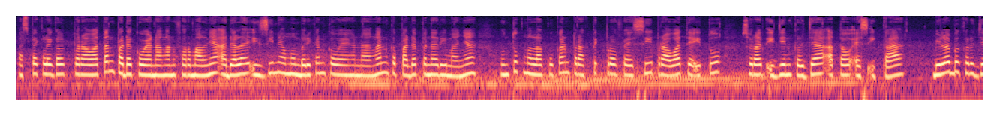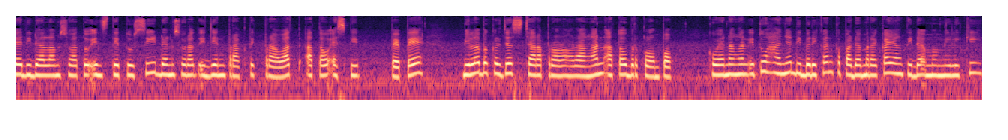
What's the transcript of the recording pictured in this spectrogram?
Aspek legal keperawatan pada kewenangan formalnya adalah izin yang memberikan kewenangan kepada penerimanya untuk melakukan praktik profesi perawat yaitu surat izin kerja atau SIK bila bekerja di dalam suatu institusi dan surat izin praktik perawat atau SPPP bila bekerja secara perorangan atau berkelompok. Kewenangan itu hanya diberikan kepada mereka yang tidak memiliki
